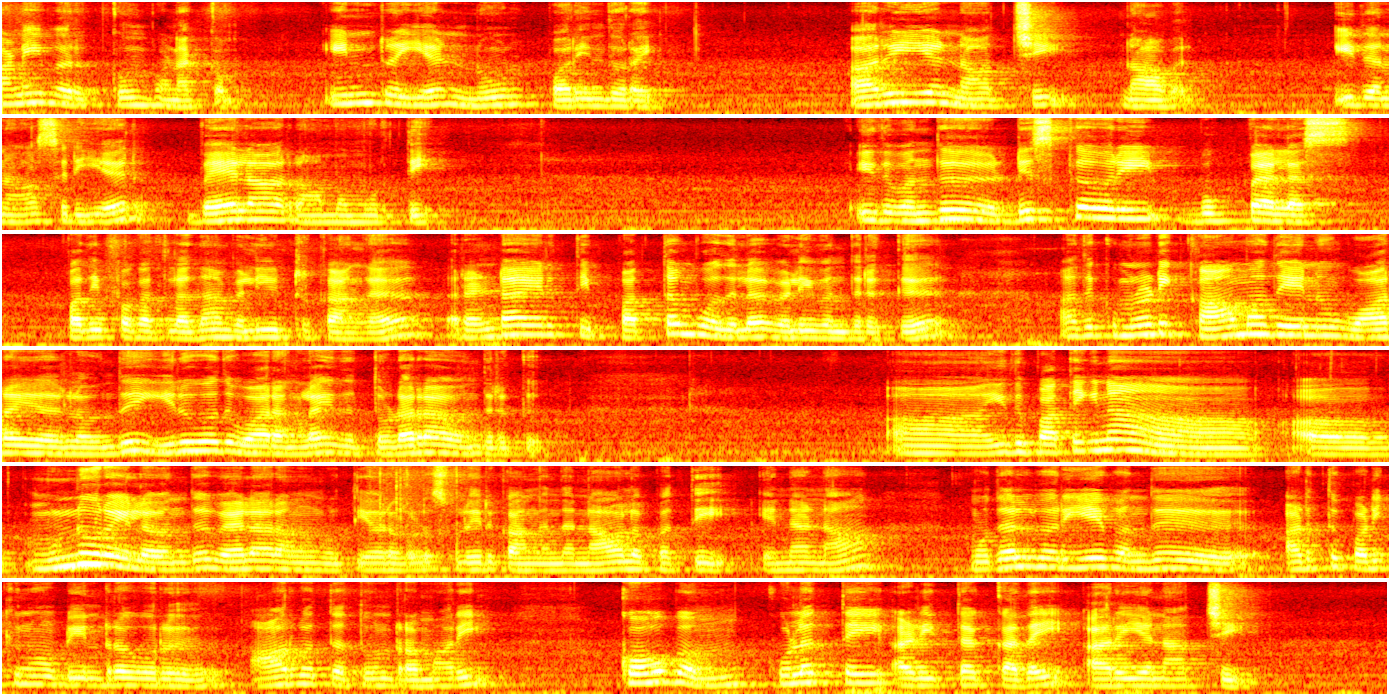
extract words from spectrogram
அனைவருக்கும் வணக்கம். இன்றைய நூல் பரிந்துரை அரிய நாச்சி நாவல். இதன் ஆசிரியர் வேளா ராமமூர்த்தி. இது வந்து டிஸ்கவரி புக் பேலஸ் பதிப்பகத்தில் தான் வெளியிட்டிருக்காங்க. ரெண்டாயிரத்தி பத்தொம்போதில் வெளிவந்திருக்கு. அதுக்கு முன்னாடி காமதேனு வார வந்து இருபது வாரங்களாக இது தொடராக வந்திருக்கு. இது பார்த்திங்கன்னா முன்னுரையில் வந்து வேளாராமமூர்த்தி அவர்களும் சொல்லியிருக்காங்க இந்த நாவலை பற்றி என்னென்னா முதல் வரியே வந்து அடுத்து படிக்கணும் அப்படின்ற ஒரு ஆர்வத்தை தூண்டுற மாதிரி கோபம் குலத்தை அழித்த கதை அரியனாச்சி.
